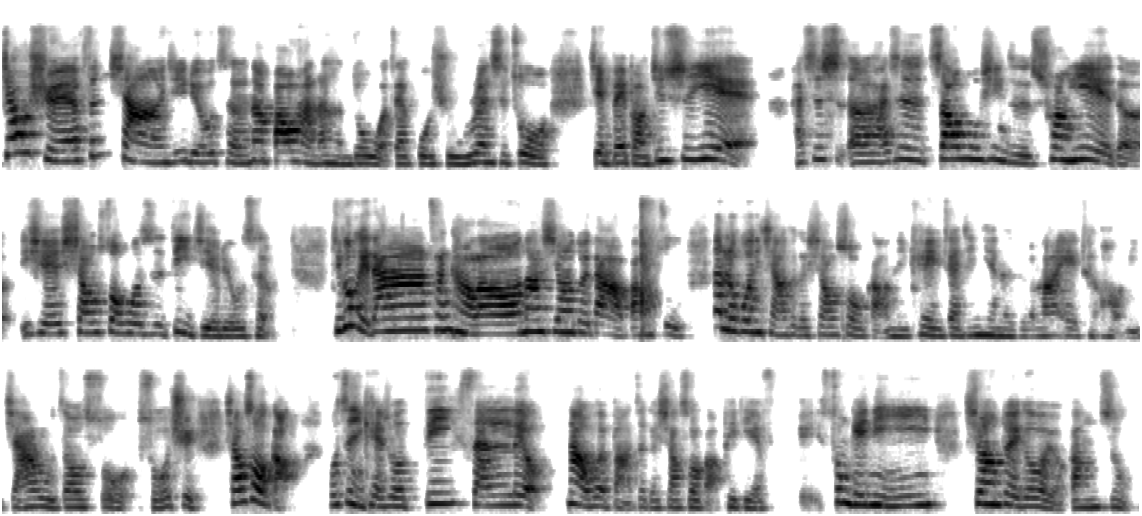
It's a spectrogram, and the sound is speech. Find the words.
教学分享以及流程，那包含了很多我在过去无论是做减肥保健事业。还是是呃，还是招募性质创业的一些销售或是缔结流程，提供给大家参考喽。那希望对大家有帮助。那如果你想要这个销售稿，你可以在今天的这个 line at 哈，你加入之后索索取销售稿，或是你可以说 D 三六，那我会把这个销售稿 PDF 给送给你，希望对各位有帮助。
